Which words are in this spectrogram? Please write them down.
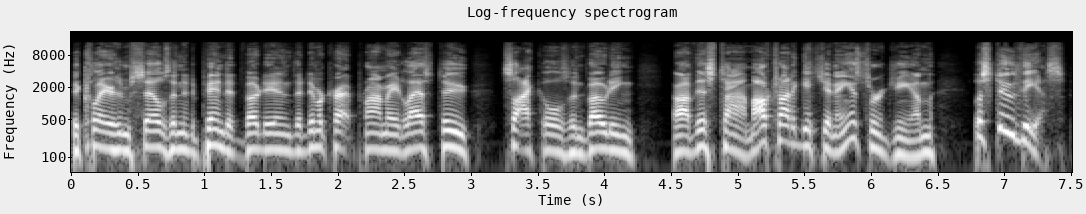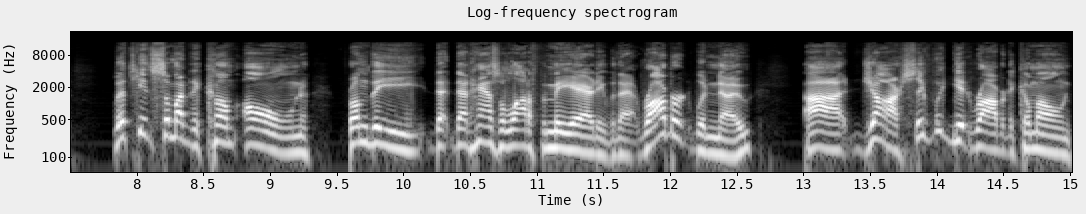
declares themselves an independent, voted in the Democrat primary last two cycles and voting uh, this time. I'll try to get you an answer, Jim. Let's do this. Let's get somebody to come on from the that, that has a lot of familiarity with that. Robert would know. Uh, Josh, see if we can get Robert to come on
